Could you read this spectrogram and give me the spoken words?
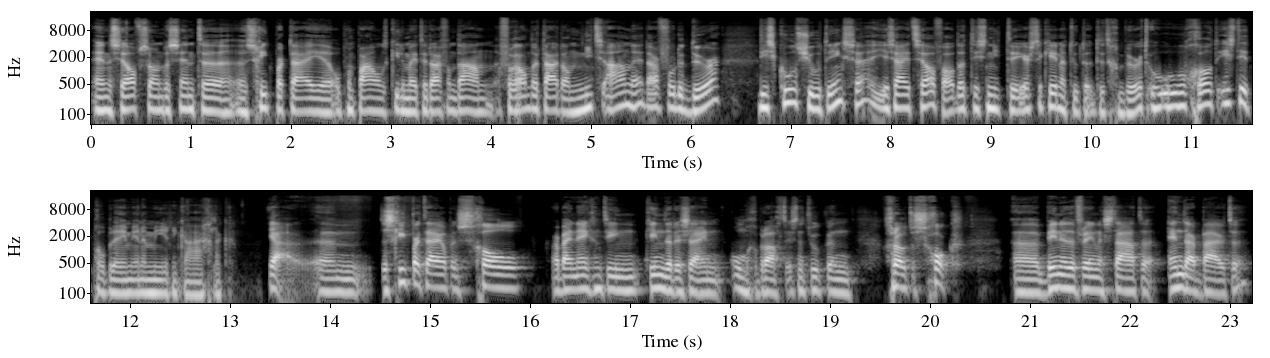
En zelfs zo'n recente eh, schietpartij eh, op een paar honderd kilometer daar vandaan verandert daar dan niets aan, hè, daar voor de deur. Die school shootings, hè, je zei het zelf al, dat is niet de eerste keer natuurlijk dat dit gebeurt. Hoe, groot is dit probleem in Amerika eigenlijk? Ja, ehm, de schietpartij op een school waarbij 19 kinderen zijn omgebracht is natuurlijk een grote schok uh, binnen de Verenigde Staten en daarbuiten.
